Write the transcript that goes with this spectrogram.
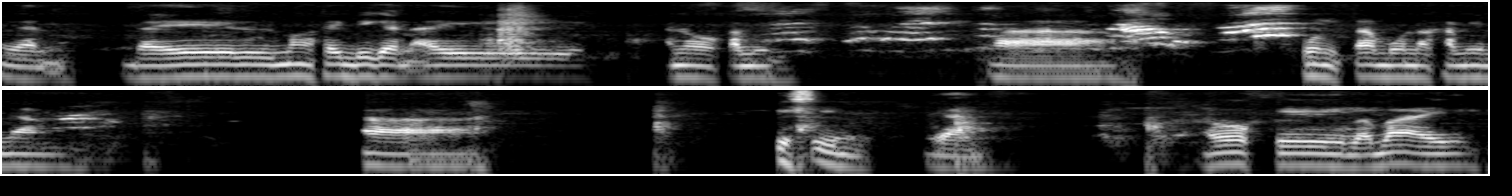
Ayan. Dahil mga kaibigan ay ano kami ah punta muna kami ng ah isin. Ayan. Okay, bye-bye.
